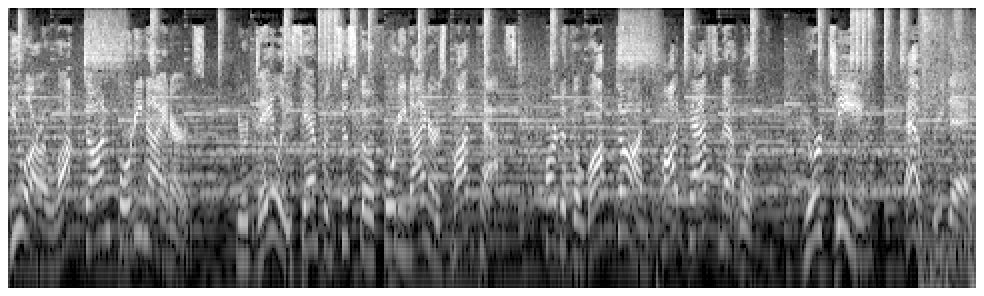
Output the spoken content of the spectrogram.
You are Locked On 49ers, your daily San Francisco 49ers podcast, part of the Locked On Podcast Network. Your team every day.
